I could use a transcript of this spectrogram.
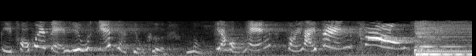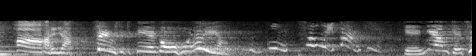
被土匪者流血下条去，我家红名，再来争吵。哎呀，就是第误会了。给娘给吃，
